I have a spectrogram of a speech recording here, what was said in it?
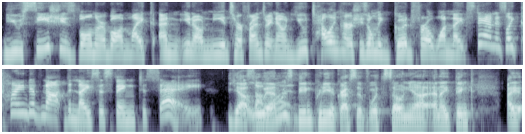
You see, she's vulnerable and like, and you know, needs her friends right now. And you telling her she's only good for a one night stand is like kind of not the nicest thing to say. yeah, to Luann was being pretty aggressive with Sonja, and I think I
